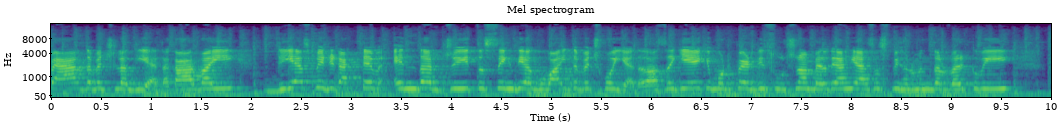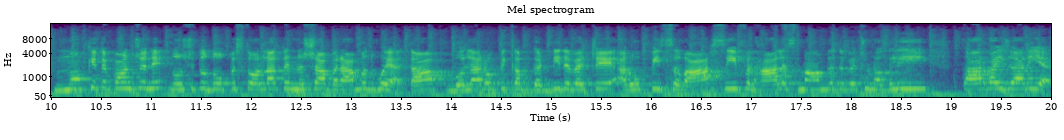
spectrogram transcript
ਪੈਰ ਦੇ ਵਿੱਚ ਲੱਗੀ ਹੈ। ਤਾਂ ਕਾਰਵਾਈ ਡੀਐਸਪੀ ਡਿਟੈਕਟਿਵ ਇੰਦਰਜੀਤ ਸਿੰਘ ਦੀ ਅਗਵਾਈ ਦੇ ਵਿੱਚ ਹੋਈ ਹੈ। ਤਾਂ ਦੱਸ ਦਈਏ ਕਿ ਮੁਠਭੇੜ ਦੀ ਸੂਚਨਾ ਮਿਲਦਿਆਂ ਹੀ ਐਸਐਸਪੀ ਹਰਮਿੰਦਰ ਵਰਕ ਵੀ ਮੌਕੇ ਤੇ ਪਹੁੰਚੇ ਨੇ। ਦੋਸ਼ੀ ਤੋਂ ਦੋ ਪਿਸਤੌਲਾਂ ਤੇ ਨਸ਼ਾ ਬਰਾਮਦ ਹੋਇਆ ਤਾਂ ਬੋਲਾਰੋ ਪਿਕਅਪ ਗੱਡੀ ਦੇ ਵਿੱਚ ਆਰੋਪੀ ਸਵਾਰ ਸੀ। ਫਿਲਹਾਲ ਇਸ ਮਾਮਲੇ ਦੇ ਵਿੱਚ ਹੁਣ ਅਗਲੀ ਕਾਰਵਾਈ ਜਾਰੀ ਹੈ।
